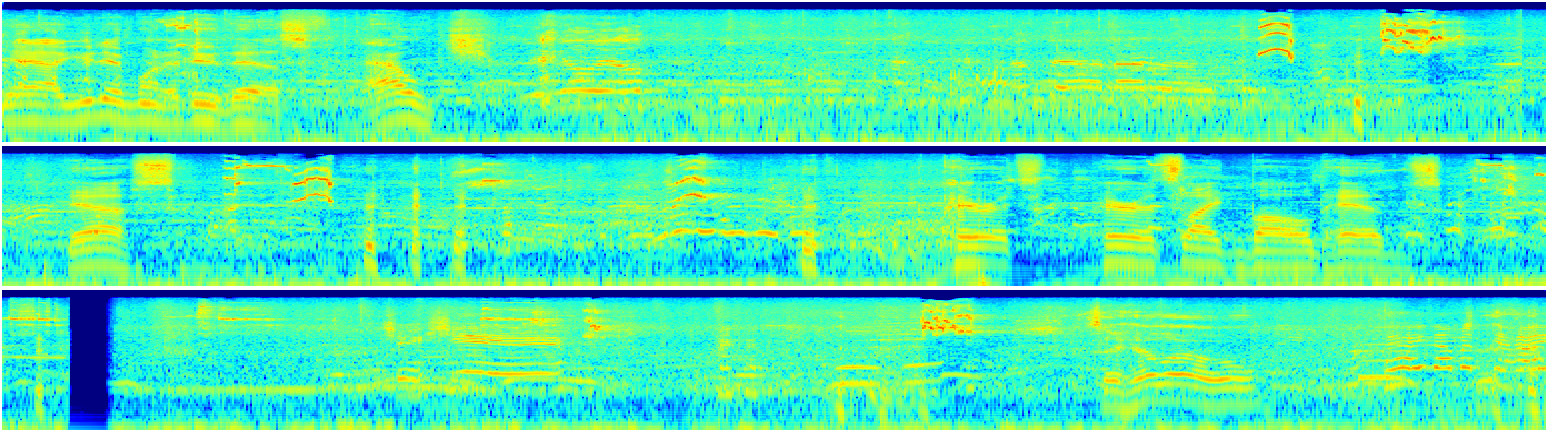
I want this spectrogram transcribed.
Yeah, you didn't want to do this. Ouch. Legal, Lil. Not there, not around. Yes. parrots, parrots like bald heads. Say hello. Say hi naman, say hi.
